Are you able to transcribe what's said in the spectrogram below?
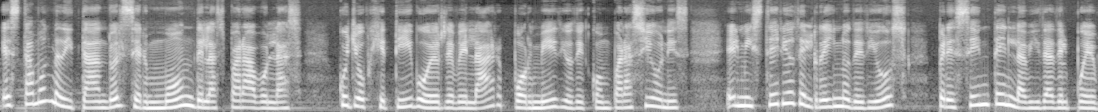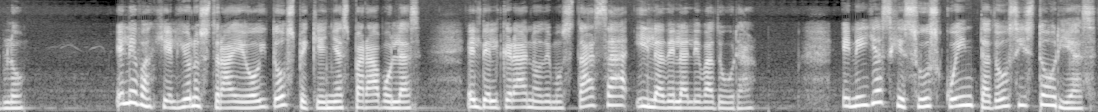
Estamos meditando el sermón de las parábolas, cuyo objetivo es revelar, por medio de comparaciones, el misterio del reino de Dios presente en la vida del pueblo. El Evangelio nos trae hoy dos pequeñas parábolas, el del grano de mostaza y la de la levadura. En ellas Jesús cuenta dos historias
